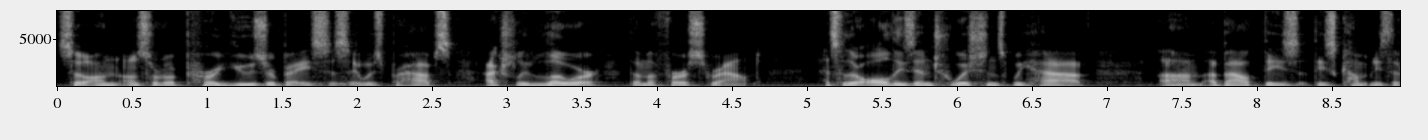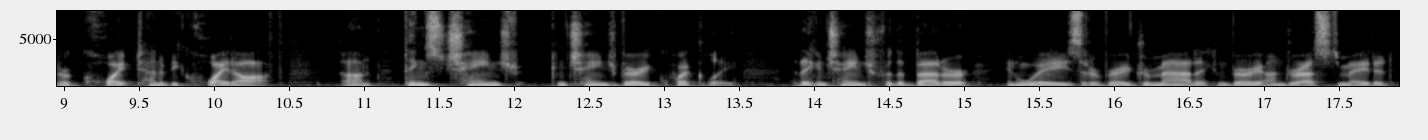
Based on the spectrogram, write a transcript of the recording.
So on, on sort of a per user basis, it was perhaps actually lower than the first round. And so there are all these intuitions we have um, about these these companies that are quite tend to be quite off. Um, things change can change very quickly. They can change for the better in ways that are very dramatic and very underestimated.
